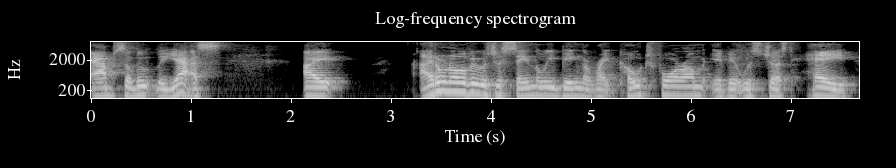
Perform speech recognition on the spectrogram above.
Absolutely yes. I I don't know if it was just St. Louis being the right coach for him, if it was just, hey,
